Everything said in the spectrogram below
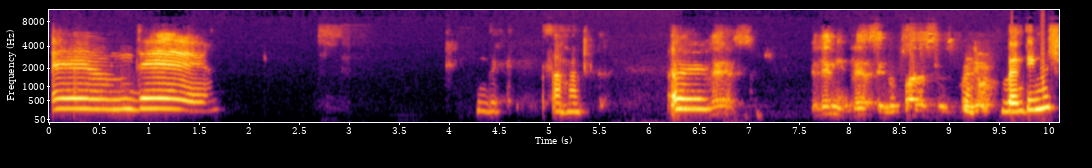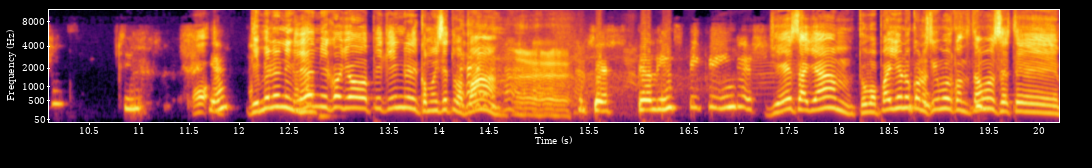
Em, de... Ajá. Dile en inglés si no puedes en español. ¿Vending machines? Sí. Oh, Dímelo en inglés, mijo. Yo speak English, como dice tu papá. Piolín speak English. Yes, I am. Tu papá y yo nos conocimos cuando estábamos este,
